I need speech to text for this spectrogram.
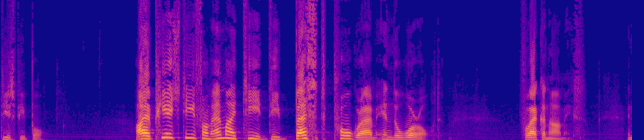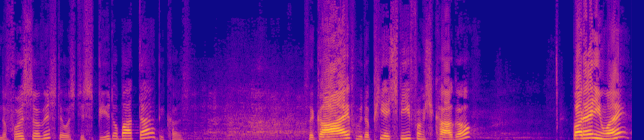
these people. I have a PhD from MIT, the best program in the world for economics. In the first service, there was dispute about that because the guy with a PhD from Chicago. But anyway,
